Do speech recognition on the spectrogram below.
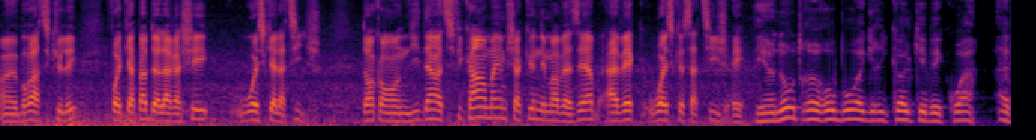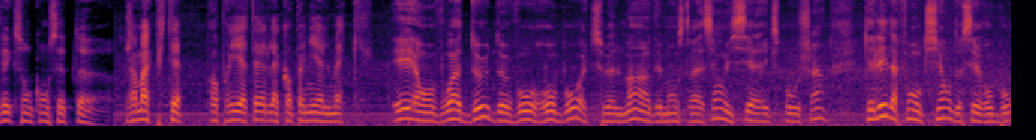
un bras articulé, il faut être capable de l'arracher où est-ce qu'il y a la tige. Donc, on identifie quand même chacune des mauvaises herbes avec où est-ce que sa tige est. Et un autre robot agricole québécois avec son concepteur. Jean-Marc Pitet, propriétaire de la compagnie Elmec. Et on voit deux de vos robots actuellement en démonstration ici à Expo Champ. Quelle est la fonction de ces robots?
